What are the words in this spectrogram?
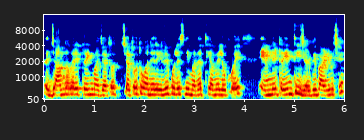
જામનગર એક ટ્રેનમાં જતો જતો હતો અને રેલવે પોલીસની મદદથી અમે લોકોએ એમને ટ્રેનથી ઝડપી પાડ્યું છે.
